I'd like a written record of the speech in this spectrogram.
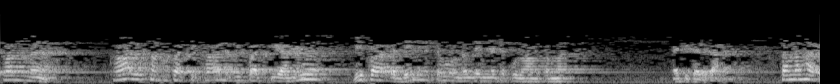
කර්ම කාල සම්පatti කාල විපත්ති අනුව විපාක දෙන්නට හෝ නොදෙන්නට පුළුවන්කම ඇති කරගන්න. සමහර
